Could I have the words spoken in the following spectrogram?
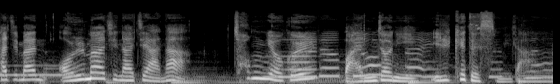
하지만 얼마 지나지 않아 청력을 완전히 잃게 됐습니다.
